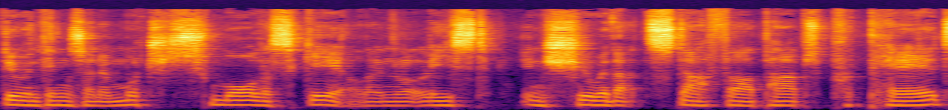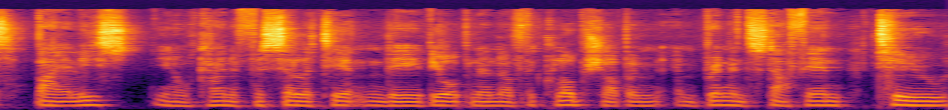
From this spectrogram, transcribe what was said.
doing things on a much smaller scale and at least ensure that staff are perhaps prepared by at least you know kind of facilitating the, the opening of the club shop and, and bringing staff in to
